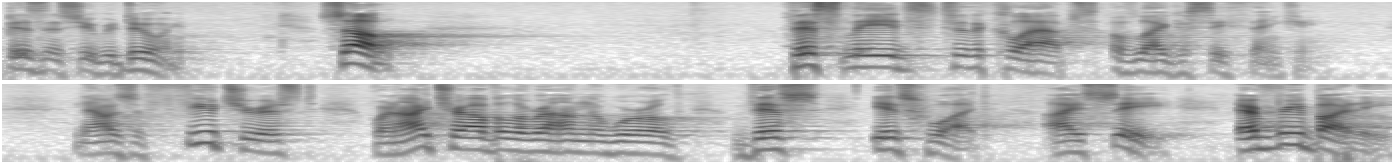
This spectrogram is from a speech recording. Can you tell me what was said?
business you were doing. So This leads to the collapse of legacy thinking. Now, as a futurist, when I travel around the world, this is what I see. Everybody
